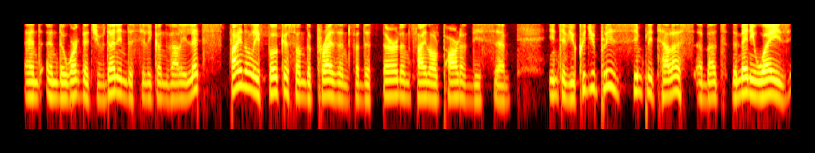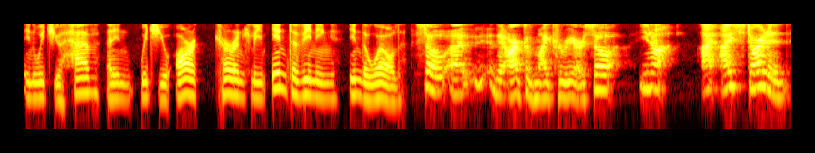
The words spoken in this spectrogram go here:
and, and the work that you've done in the Silicon Valley. Let's finally focus on the present for the third and final part of this uh, interview. Could you please simply tell us about the many ways in which you have and in which you are currently intervening in the world? So, uh, the arc of my career. So, you know, I, I started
